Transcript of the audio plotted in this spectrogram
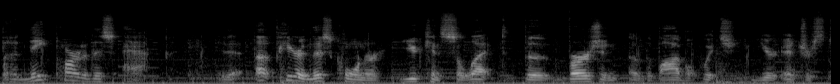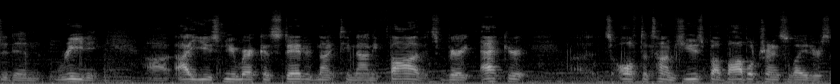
But a neat part of this app, up here in this corner, you can select the version of the Bible which you're interested in reading. Uh, I use New American Standard 1995. It's very accurate. It's oftentimes used by Bible translators.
